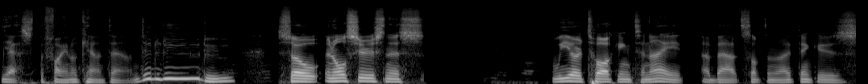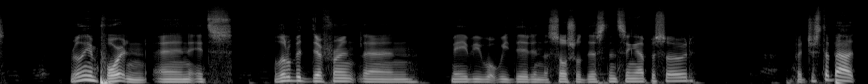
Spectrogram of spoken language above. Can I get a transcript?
Yes, the final countdown. Doo-doo-doo-doo. So, in all seriousness, we are talking tonight about something that I think is really important, and it's a little bit different than maybe what we did in the social distancing episode, but just about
